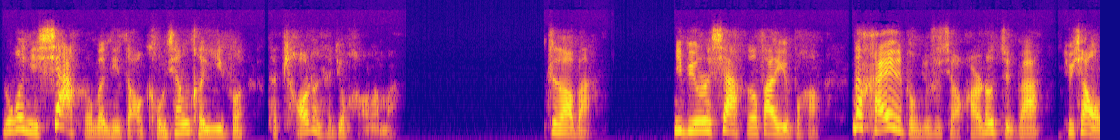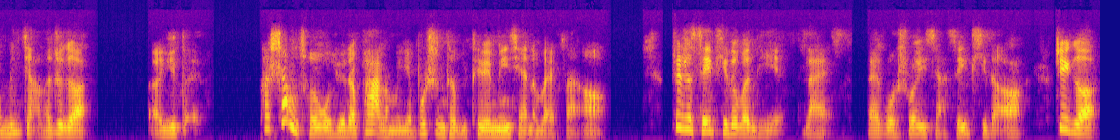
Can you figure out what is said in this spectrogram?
如果你下颌问题找口腔科医生，他调整一下就好了嘛，知道吧？你比如说下颌发育不好，那还有一种就是小孩的嘴巴，就像我们讲的这个，呃，一个，他上唇我觉得怕了嘛，也不是特特别明显的外翻啊。这是谁提的问题？来来给我说一下谁提的啊？这个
